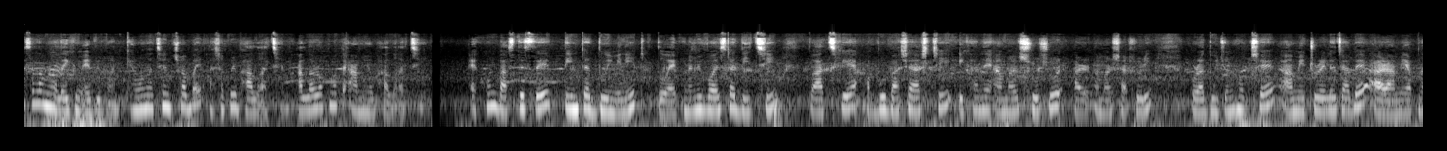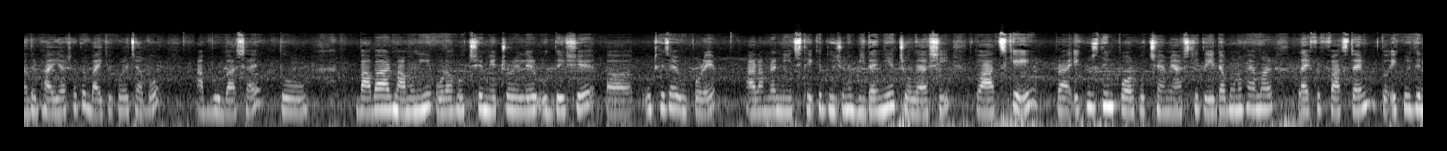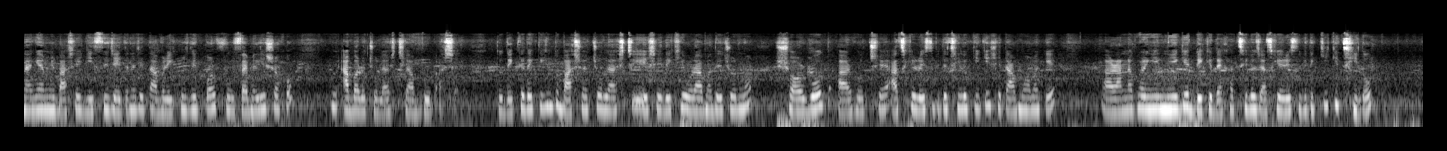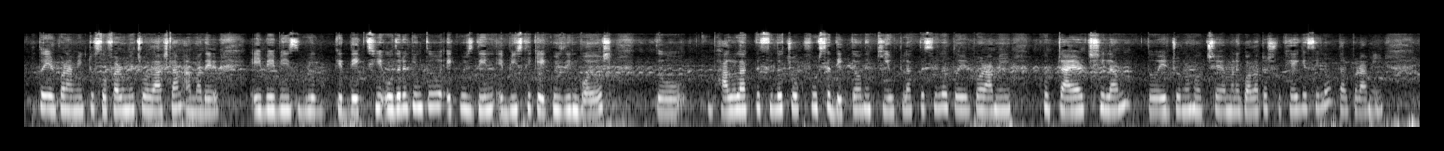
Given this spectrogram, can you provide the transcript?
আসসালামু আলাইকুম, এভরিওয়ান। কেমন আছেন সবাই? আশা করি ভালো আছেন। আল্লাহর রহমতে আমিও ভালো আছি। এখন বাঁচতেছে তিনটা দুই মিনিট, তো এখন আমি ভয়েসটা দিচ্ছি। তো আজকে আব্বুর বাসায় আসছি। এখানে আমার শ্বশুর আর আমার শাশুড়ি। ওরা দুইজন হচ্ছে মেট্রো রেলে যাবে আর আমি আপনাদের ভাইয়ার সাথে বাইকে করে যাব আব্বুর বাসায়। তো বাবা আর মামুনি, ওরা হচ্ছে মেট্রো রেলের উদ্দেশ্যে উঠে যায় উপরে। আর আমরা নিচ থেকে দুজনে বিদায় নিয়ে চলে আসি। তো আজকে প্রায় একুশ দিন পর হচ্ছে আমি আসছি। তো এটা মনে হয় আমার লাইফের ফার্স্ট টাইম তো একুশ দিন আগে আমি বাসায় গেছি যেতে না যেতে আবার একুশ দিন পর ফুল ফ্যামিলি সহ আমি আবারও চলে আসছি আব্বুর বাসায়। তো দেখতে দেখতে কিন্তু বাসায় চলে আসছি। এসে দেখি ওরা আমাদের জন্য শরবত আর হচ্ছে আজকের রেসিপিতে ছিল কি কি সেটা আম্মু আমাকে রান্নাঘরে নিয়ে গিয়ে ডেকে দেখাচ্ছিল যে আজকে রেসিপিতে কি কি ছিল। তো এরপর আমি একটু সোফা রুমে চলে আসলাম। আমাদের এই বেবিসগুলোকে দেখছি। ওদেরও কিন্তু একুশ দিন বিশ থেকে একুশ দিন বয়স। তো ভালো লাগতেছিল, চোখ ফুটছে, দেখতে অনেক কিউট লাগতেছিল। তো এরপর আমি খুব টায়ার্ড ছিলাম, তো এর জন্য হচ্ছে মানে গলাটা শুকিয়ে গেছিল, তারপর আমি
